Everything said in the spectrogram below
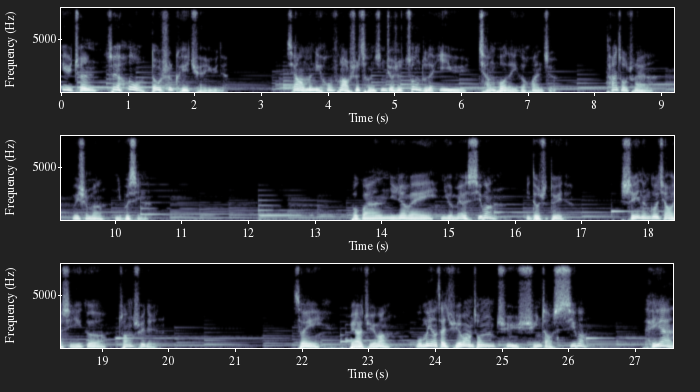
抑郁症最后都是可以痊愈的。像我们李洪福老师曾经就是重度的抑郁、强迫的一个患者，他走出来了，为什么你不行呢？不管你认为你有没有希望，你都是对的。谁能够叫醒一个装睡的人？所以不要绝望，我们要在绝望中去寻找希望。黑暗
